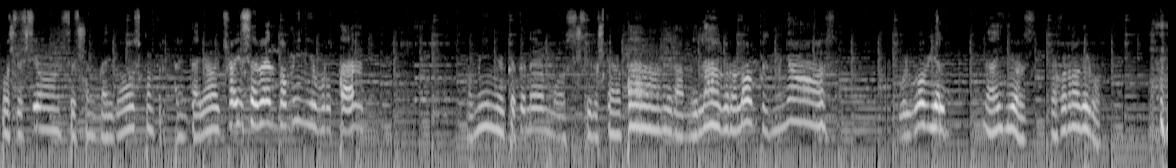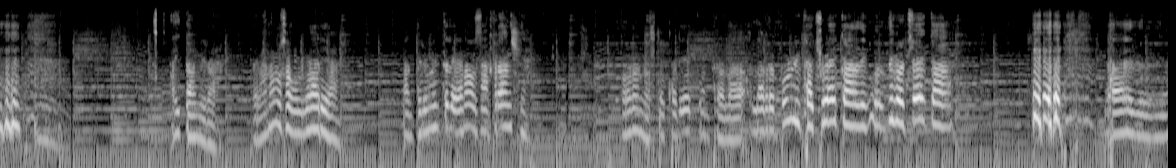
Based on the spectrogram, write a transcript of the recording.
Posesión 62 contra 38. Ahí se ve el dominio brutal. Dominio que tenemos. Y los que anotaron, mira, Milagro, López, Muñoz. Bulgovia, ay Dios, mejor no digo. Ahí está, mira. Le ganamos a Bulgaria. Anteriormente le ganamos a Francia. Ahora nos tocaría contra la, la República Chueca, digo, digo Checa. ay, Dios mío.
